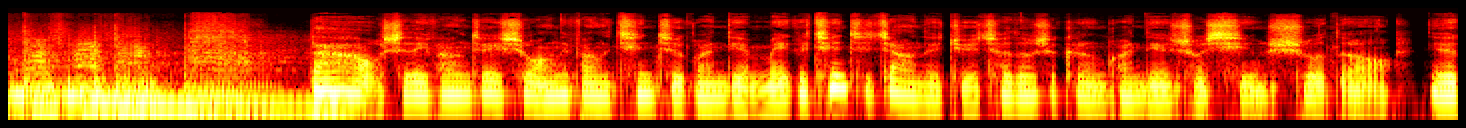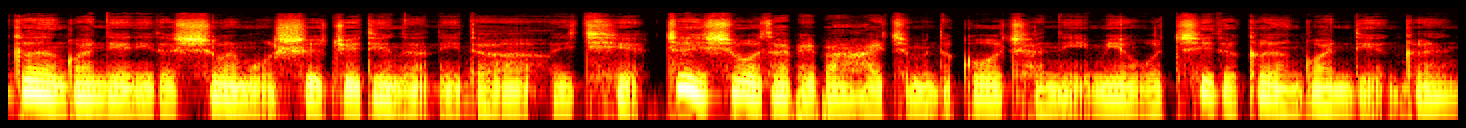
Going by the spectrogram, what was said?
Thank you. 大家好，我是丽芳，这里是王丽芳的亲子观点。每个亲子这样的决策都是个人观点所形塑的哦。你的个人观点，你的思维模式决定了你的一切。这也是我在陪伴孩子们的过程里面，我自己的个人观点跟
